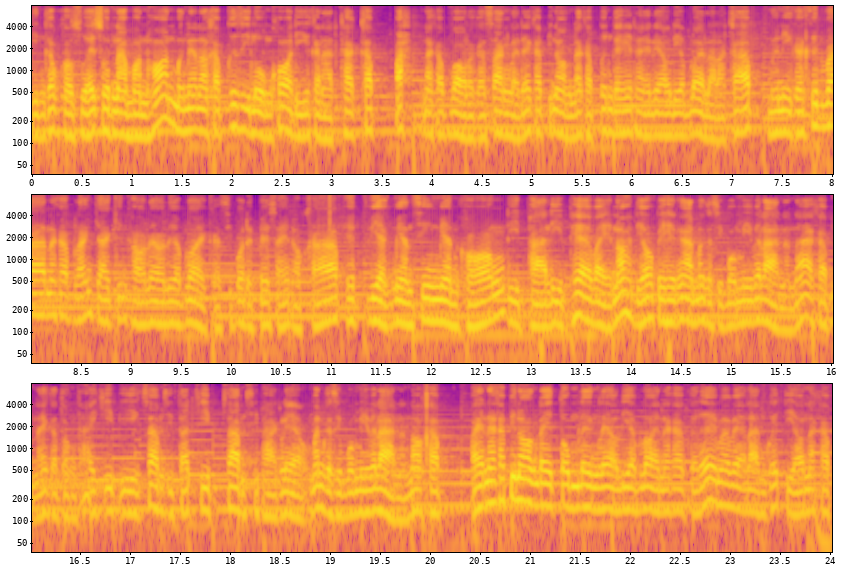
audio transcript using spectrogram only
กินกับข้าวสวยสดน้ำฮ้อนๆเบิ่งแน่นอนครับคือสิลงข้อดีขนาดคักครับปะนะครับเว้าแล้วก็สั่งแล้วได้ครับพี่น้องนะครับเพิ่นก็เฮ็ดให้แล้วเรียบร้อยแล้วล่ะครับมื้อนี้ก็คิดว่านะครับหลังจากกินข้าวแล้วเรียบร้อยก็สิบ่ได้ไปไสดอกครับเฮ็ดเวียกเมียนสิ่งเมียนของรีดผ้ารีดแพร่ไว้เนาะเดี๋ยวไปเฮ็ดงานมันก็สิบ่มีเวลานั่นนะครับไหนก็ต้องถ่ายคลิปอีก30ตัดคลิป30ภาคแล้ว มันก็สิบ่มีเวลานั่นเนาะครับไปนะครับพี่น้องได้ต้มเล้งแล้วเรียบร้อยนะครับก็เลยมาแวะร้านก๋วยเตี๋ยวนะครับ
